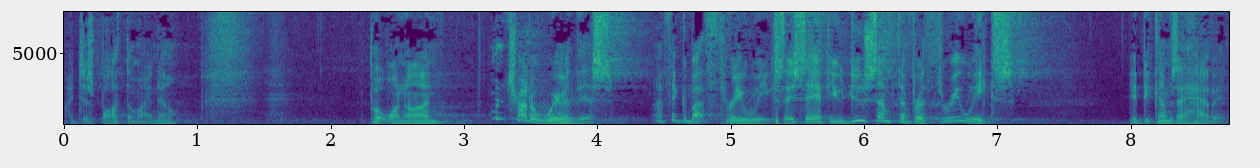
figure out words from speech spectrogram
I just bought them, I know. Put one on. I'm going to try to wear this. I think about three weeks. They say if you do something for three weeks, it becomes a habit.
